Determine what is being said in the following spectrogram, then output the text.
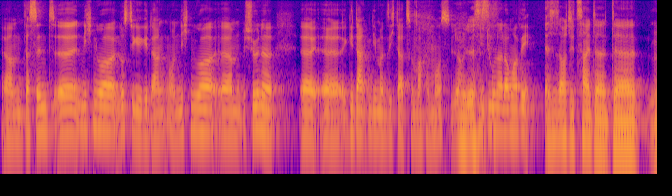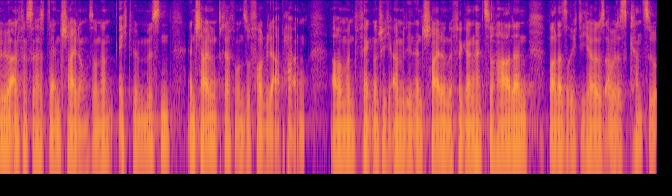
das sind äh, nicht nur lustige Gedanken und nicht nur ähm, schöne äh, äh, Gedanken, die man sich dazu machen muss. die ist, tun halt auch mal weh. Es ist auch die Zeit der, der wie du anfangs gesagt hast, der Entscheidung. So, ne? Echt, wir müssen Entscheidungen treffen und sofort wieder abhaken. Aber man fängt natürlich an, mit den Entscheidungen der Vergangenheit zu hadern. War das richtig? Aber das kannst du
